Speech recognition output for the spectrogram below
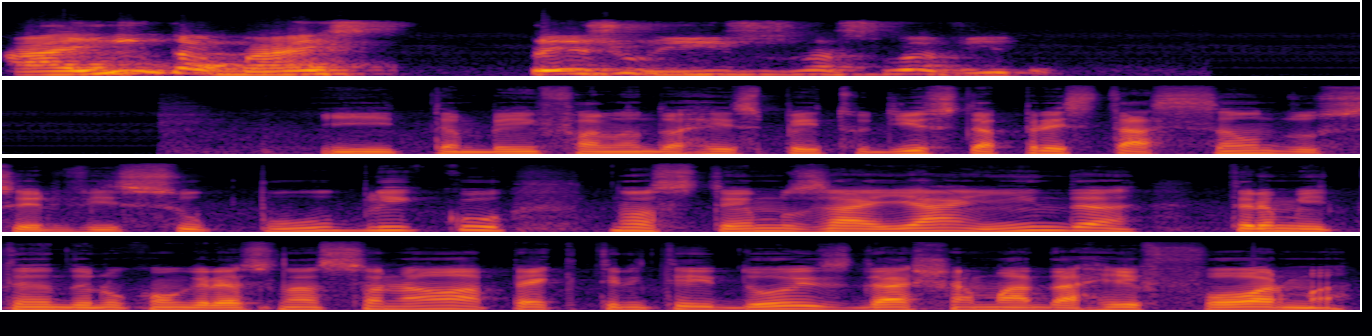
ainda mais prejuízos na sua vida e também falando a respeito disso, da prestação do serviço público, nós temos aí ainda tramitando no Congresso Nacional a PEC 32, da chamada reforma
